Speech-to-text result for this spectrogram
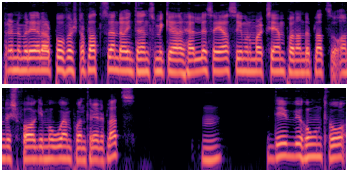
prenumererar på första platsen. Det har inte hänt så mycket här heller säger jag. Simon Marxén på en andra plats och Anders Fagermoen på en tredje plats. Mm. Division 2,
